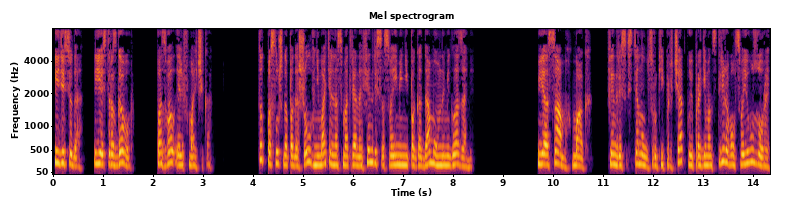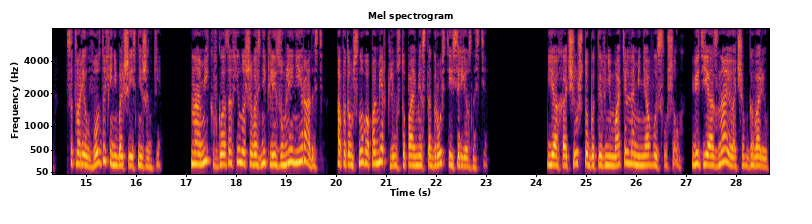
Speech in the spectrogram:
иди сюда, есть разговор», – позвал эльф мальчика. Тот послушно подошел, внимательно смотря на Фенриса своими не по годам умными глазами. «Я сам маг», – Фенрис стянул с руки перчатку и продемонстрировал свои узоры, сотворил в воздухе небольшие снежинки. На миг в глазах юноши возникли изумление и радость, а потом снова померкли, уступая место грусти и серьезности. Я хочу, чтобы ты внимательно меня выслушал, ведь я знаю, о чем говорю».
